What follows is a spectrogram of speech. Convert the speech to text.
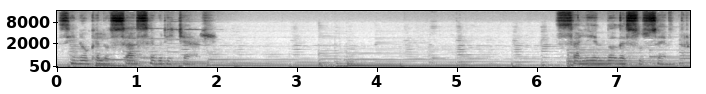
sino que los hace brillar. saliendo de su centro.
